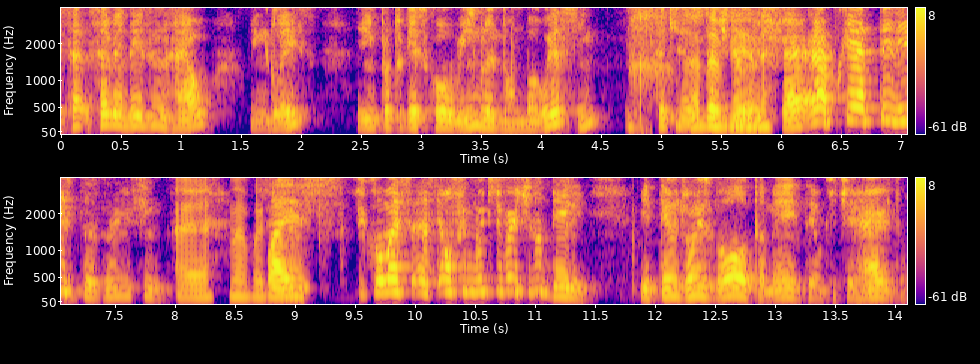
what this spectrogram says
Se- Seven Days in Hell, em inglês. Em português ficou Wimbledon, um bagulho assim. Sete dias, sete dias ver, no né? inferno. É, porque é tenistas, né? Enfim. É, não. Mas ficou mais. assim, É um filme muito divertido dele. E tem o Jon Snow também, tem o Kit Harington.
